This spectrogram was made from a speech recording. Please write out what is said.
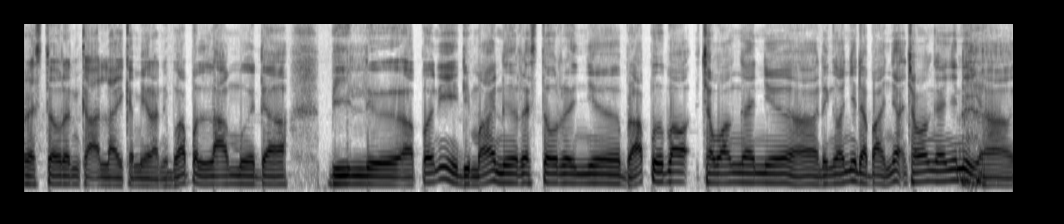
Restoran Kak Alai Kamera ni? Berapa lama dah? Bila Apa ni? Di mana restorannya? Berapa bawa cawangannya? Ha, Dengarnya dah banyak cawangannya ni. Ha,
